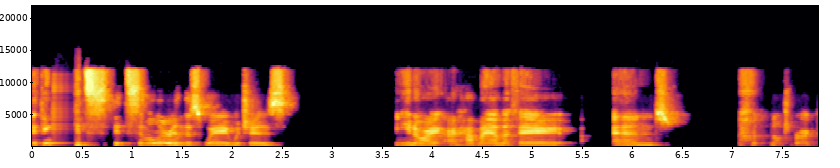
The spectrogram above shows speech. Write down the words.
I think it's it's similar in this way, which is, you know, I, I have my MFA and not to brag.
